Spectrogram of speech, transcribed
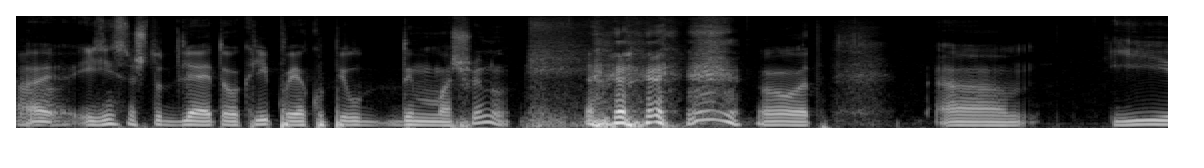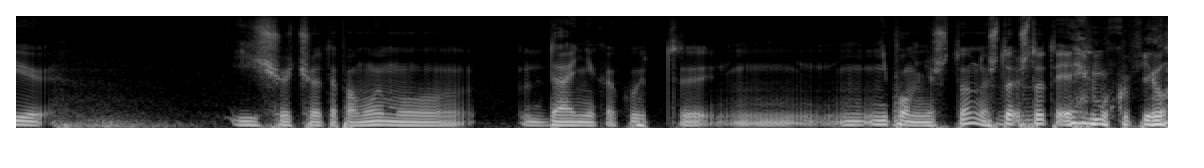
А, ага. Единственное, что для этого клипа я купил дым-машину. Вот. И еще что-то, по-моему, Дани какую-то... Не помню что, но что- что-то я ему купил.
